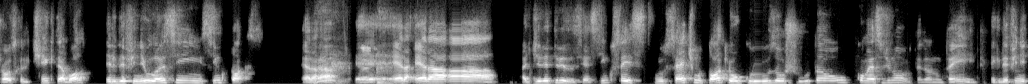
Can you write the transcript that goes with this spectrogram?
jogos que ele tinha que ter a bola, ele definiu o lance em cinco toques. Era, é, era, era a, a diretriz, assim, é 5, 6, no sétimo toque, ou cruza, ou chuta, ou começa de novo, entendeu? Não tem, tem que definir.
